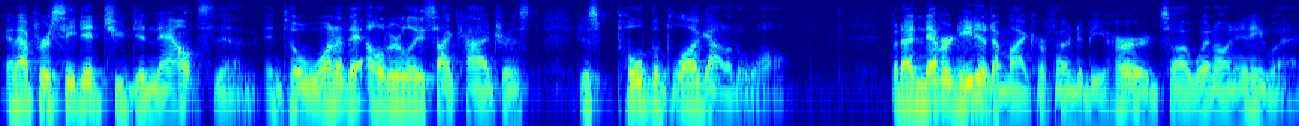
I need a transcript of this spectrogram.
And I proceeded to denounce them until one of the elderly psychiatrists just pulled the plug out of the wall. But I never needed a microphone to be heard, so I went on anyway.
